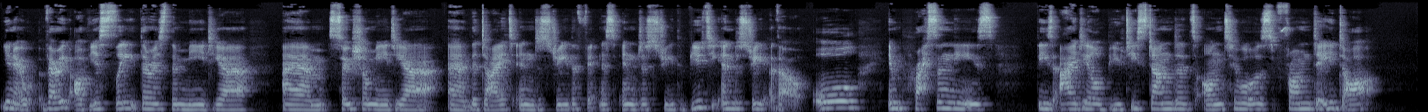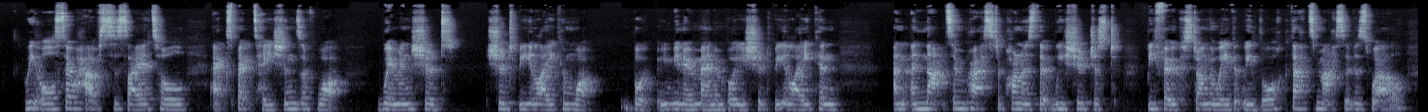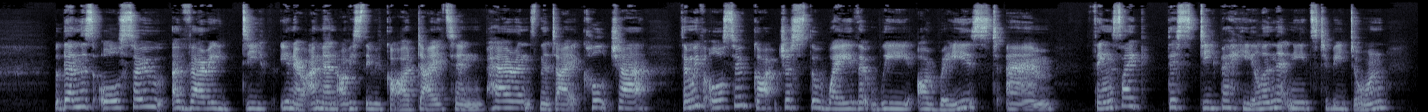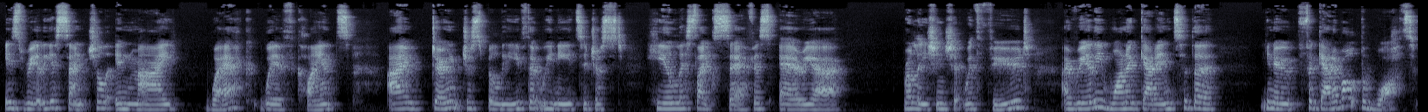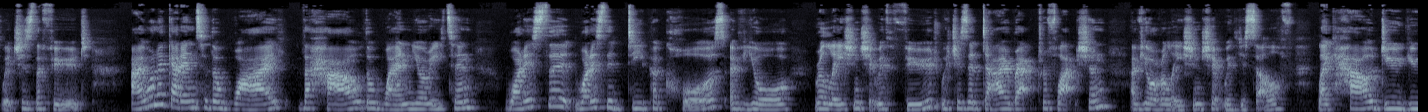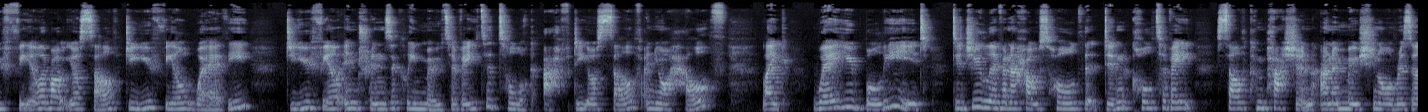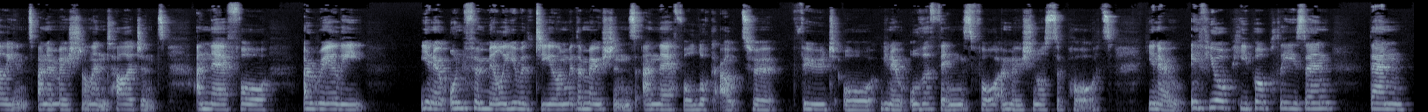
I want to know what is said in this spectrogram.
You know, very obviously, there is the media, um, social media, uh, the diet industry, the fitness industry, the beauty industry that are all impressing these these ideal beauty standards onto us from day dot. We also have societal expectations of what women should should be like and what but you know men and boys should be like and and and that's impressed upon us that we should just be focused on the way that we look that's massive as well but then there's also a very deep you know and then obviously we've got our dieting parents and the diet culture Then we've also got just the way that we are raised. Um, things like this deeper healing that needs to be done is really essential in my work with clients. I don't just believe that we need to just heal this like surface area relationship with food. I really want to get into the, you know, forget about the what, which is the food. I want to get into the why, the how, the when you're eating. What is the what is the deeper cause of your relationship with food, which is a direct reflection of your relationship with yourself? Like how do you feel about yourself? Do you feel worthy? Do you feel intrinsically motivated to look after yourself and your health? Like where you bullied, did you live in a household that didn't cultivate self compassion and emotional resilience and emotional intelligence, and therefore are really, you know, unfamiliar with dealing with emotions and therefore look out to food or, you know, other things for emotional support? You know, if you're people pleasing, then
